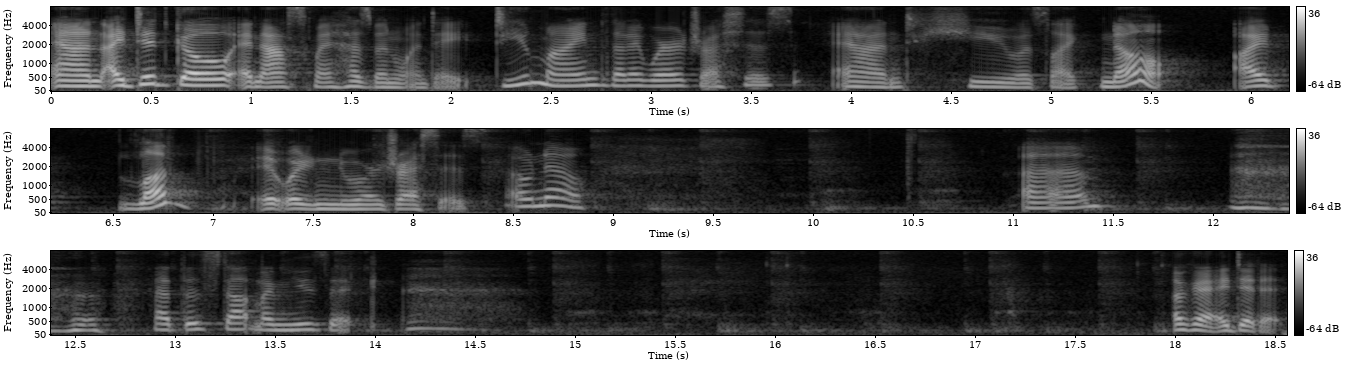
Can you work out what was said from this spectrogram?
And I did go and ask my husband one day, Do you mind that I wear dresses? And he was like, No, I love it when you wear dresses. Oh, no. Um, I have to stop my music. Okay, I did it.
